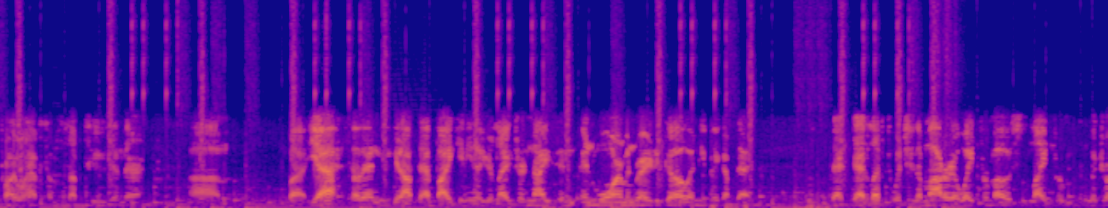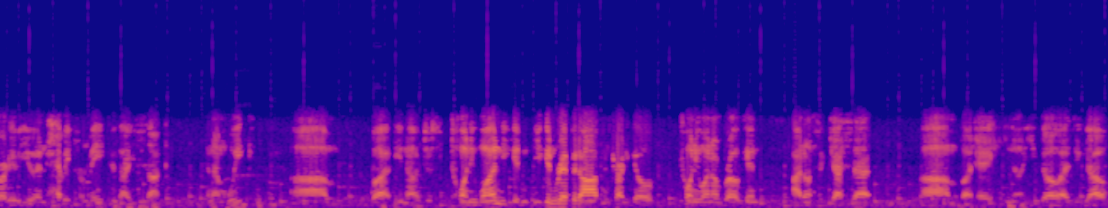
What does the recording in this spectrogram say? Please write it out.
probably will have some sub twos in there. Um, but yeah, so then you get off that bike and you know your legs are nice and, and warm and ready to go, and you pick up that that deadlift, which is a moderate weight for most, light for the majority of you, and heavy for me because I suck and I'm weak. Um, but you know, just 21, you can you can rip it off and try to go 21 unbroken. I don't suggest that. Um, but hey, you know, you go as you go.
